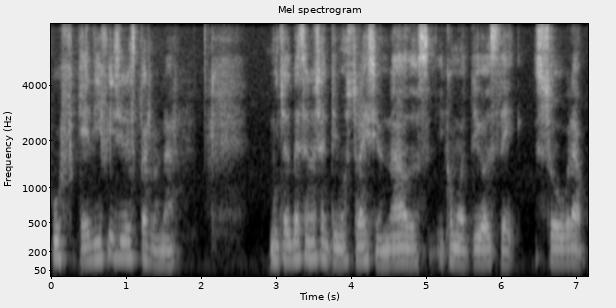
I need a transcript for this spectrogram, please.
Uf, qué difícil es perdonar. Muchas veces nos sentimos traicionados y con motivos de sobra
